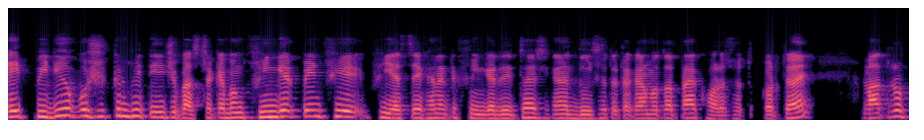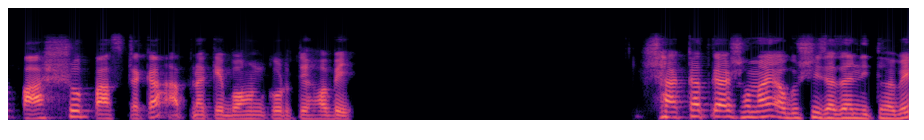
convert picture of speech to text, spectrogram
এই পিডিও প্রশিক্ষণ ফি তিনশো পাঁচ টাকা এবং ফিঙ্গারপ্রিন্ট ফি ফি আছে, এখানে একটা ফিঙ্গার দিতে হয়, সেখানে দুশত টাকার মতো আপনার খরচ করতে হয়। মাত্র পাঁচশো পাঁচ টাকা আপনাকে বহন করতে হবে। সাক্ষাৎকার সময় অবশ্যই যা যা নিতে হবে।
